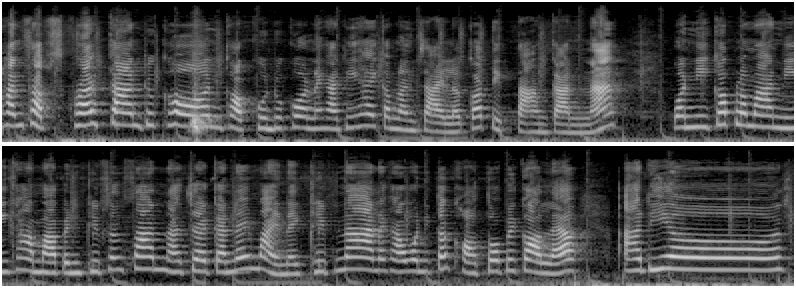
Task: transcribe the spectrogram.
1,000 subscribe กันทุกคน ขอบคุณทุกคนนะคะ ที่ให้กำลังใจแล้วก็ติดตามกันนะ วันนี้ก็ประมาณนี้ค่ะ มาเป็นคลิปสั้นๆนะ เจอกันได้ใหม่ในคลิปหน้านะคะ วันนี้ต้องขอตัวไปก่อนแล้ว Adios.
